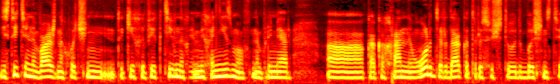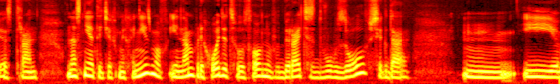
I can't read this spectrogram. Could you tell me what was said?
действительно важных, очень таких эффективных механизмов, например, а, как охранный ордер, да, который существует в большинстве стран. У нас нет этих механизмов, и нам приходится условно выбирать из двух зол всегда. И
